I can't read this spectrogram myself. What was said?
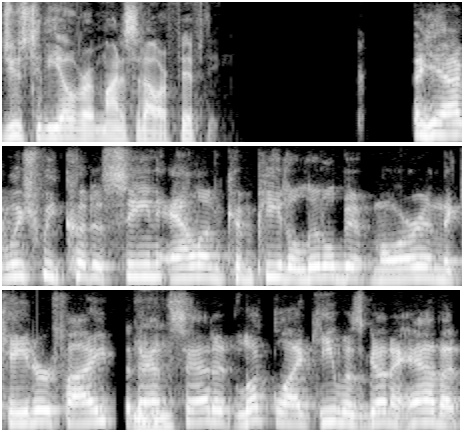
juice to the over at minus a dollar fifty? Yeah, I wish we could have seen Allen compete a little bit more in the Kattar fight. But mm-hmm. that said, it looked like he was going to have it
